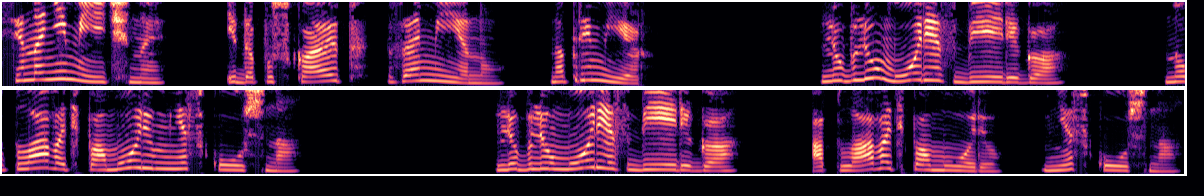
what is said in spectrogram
синонимичны и допускают замену. Например, «Люблю море с берега, но плавать по морю мне скучно». «Люблю море с берега, а плавать по морю мне скучно».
